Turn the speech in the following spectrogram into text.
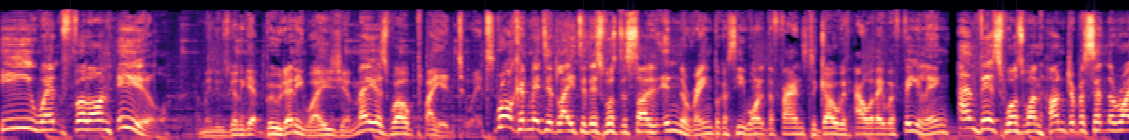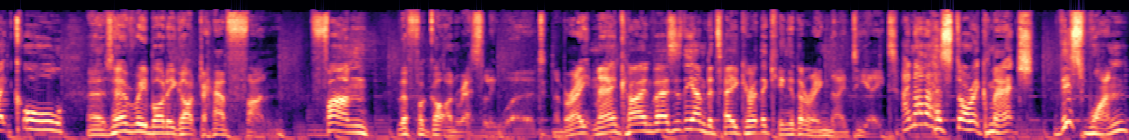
he went full on heel. I mean, he was going to get booed anyways, you may as well play into it. Rock admitted later this was decided in the ring because he wanted the fans to go with how they were feeling, and this was 100% the right call, as everybody got to have fun. Fun, the forgotten wrestling word. Number 8, Mankind versus The Undertaker at the King of the Ring 98. Another historic match. This one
